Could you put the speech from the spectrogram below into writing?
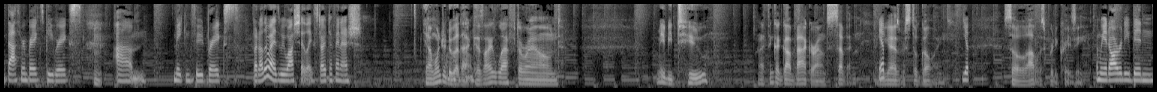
bathroom breaks, pee breaks, um, making food breaks. But otherwise, we watched it like start to finish. Yeah, I wondered about that because I left around maybe two, and I think I got back around seven. And Yep. You guys were still going, Yep, so that was pretty crazy. and we had already been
